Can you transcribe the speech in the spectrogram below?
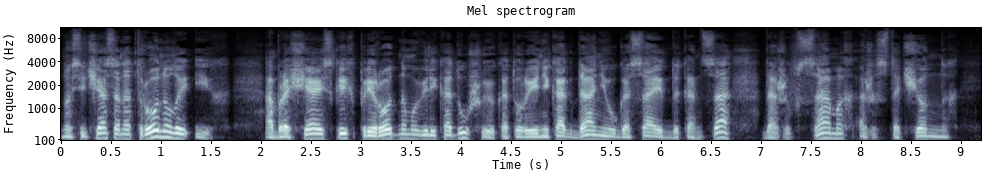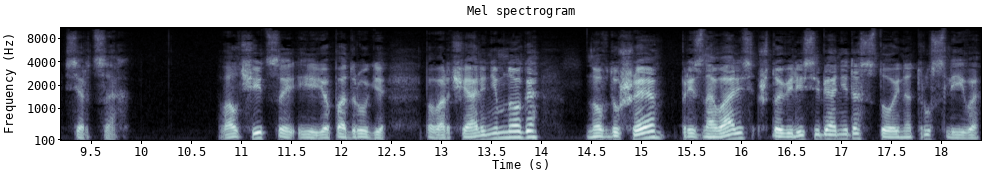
Но сейчас она тронула их, обращаясь к их природному великодушию, которое никогда не угасает до конца даже в самых ожесточенных сердцах. Волчица и ее подруги поворчали немного — но в душе признавались, что вели себя недостойно, трусливо.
